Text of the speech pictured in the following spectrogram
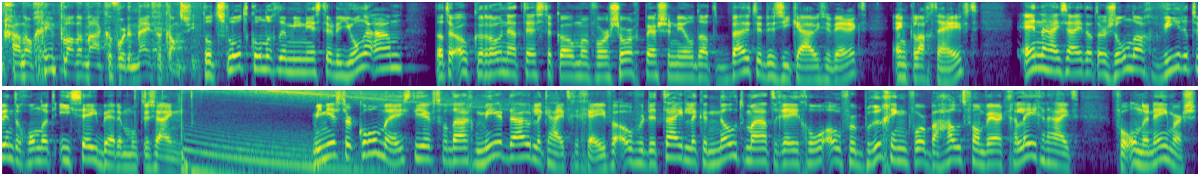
ga nou geen plannen maken voor de meivakantie. Tot slot kondigde minister De Jonge aan dat er ook coronatesten komen voor zorgpersoneel dat buiten de ziekenhuizen werkt en klachten heeft. En hij zei dat er zondag 2400 IC-bedden moeten zijn. Minister Koolmees die heeft vandaag meer duidelijkheid gegeven over de tijdelijke noodmaatregel overbrugging voor behoud van werkgelegenheid voor ondernemers.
